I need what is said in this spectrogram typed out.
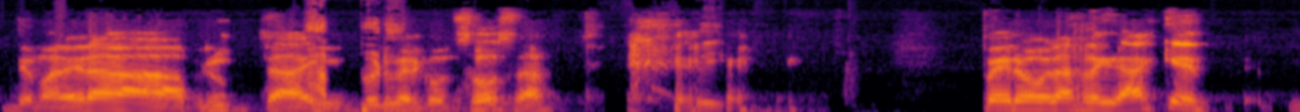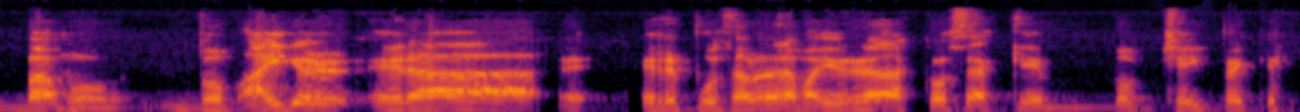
de manera abrupta y vergonzosa. Pero la realidad es que, vamos, Bob Iger era eh, el responsable de la mayoría de las cosas que Bob Chapek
